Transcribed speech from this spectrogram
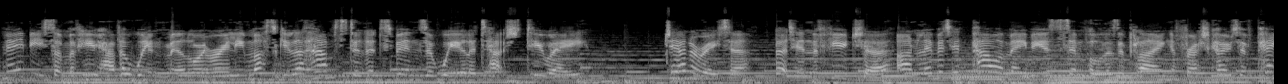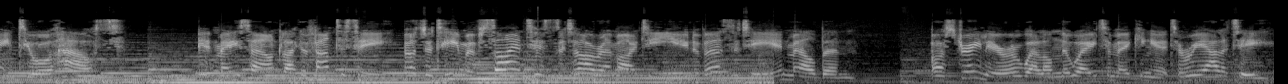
Maybe some of you have a windmill or a really muscular hamster that spins a wheel attached to a generator. But in the future, unlimited power may be as simple as applying a fresh coat of paint to your house. It may sound like a fantasy, but a team of scientists at RMIT University in Melbourne, Australia are well on the way to making it a reality.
